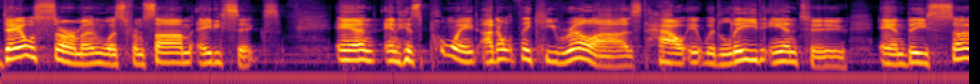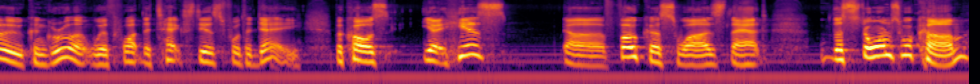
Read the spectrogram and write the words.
Dale's sermon was from Psalm eighty six. And, and his point, I don't think he realized how it would lead into and be so congruent with what the text is for the day. Because you know, his uh, focus was that the storms will come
